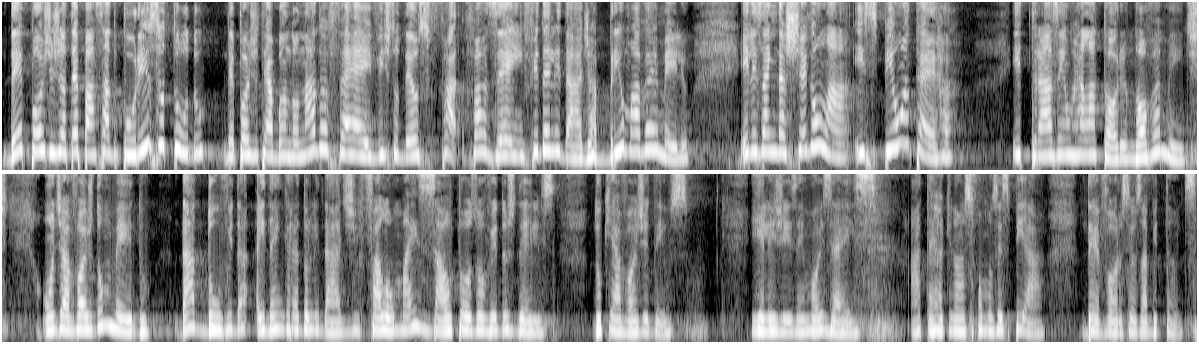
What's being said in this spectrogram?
Depois de já ter passado por isso tudo, depois de ter abandonado a fé e visto Deus fa fazer em fidelidade, abrir o mar vermelho, eles ainda chegam lá, espiam a terra e trazem um relatório novamente, onde a voz do medo, da dúvida e da incredulidade falou mais alto aos ouvidos deles do que a voz de Deus. E eles dizem: Moisés, a terra que nós fomos espiar, devora seus habitantes.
